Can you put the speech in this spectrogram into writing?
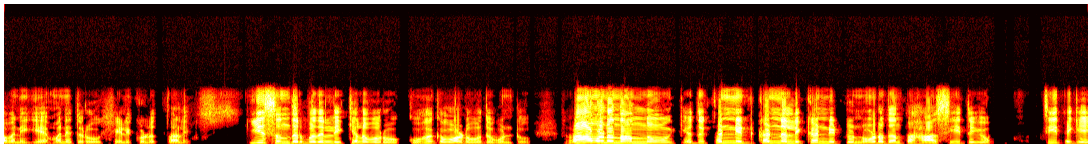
ಅವನಿಗೆ ಮನೆದರು ಹೇಳಿಕೊಳ್ಳುತ್ತಾಳೆ. ಈ ಸಂದರ್ಭದಲ್ಲಿ ಕೆಲವರು ಕುಹಕವಾಡುವುದು ಉಂಟು. ರಾವಣನನ್ನು ಎದು ಕಣ್ಣಿ, ಕಣ್ಣಲ್ಲಿ ಕಣ್ಣಿಟ್ಟು ನೋಡದಂತಹ ಸೀತೆಯು, ಸೀತೆಗೆ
